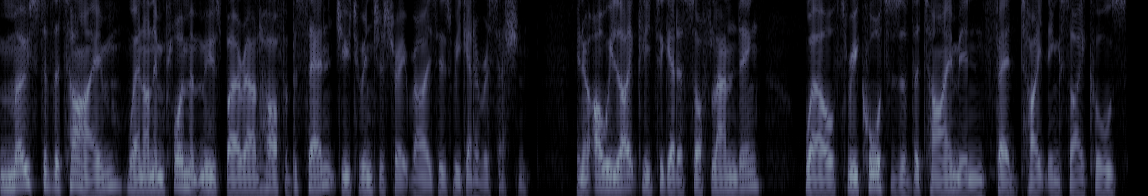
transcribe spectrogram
most of the time, when unemployment moves by around half a percent due to interest rate rises, we get a recession. You know, are we likely to get a soft landing? Well, three quarters of the time in Fed tightening cycles,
